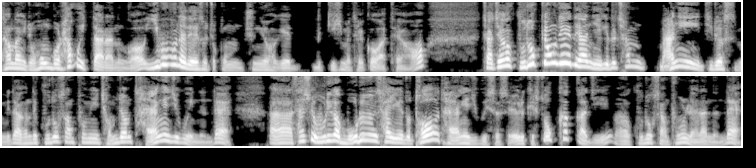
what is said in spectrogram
상당히 좀 홍보를 하고 있다라는 거 이 부분에 대해서 조금 중요하게 느끼시면 될 것 같아요. 자, 제가 구독 경제에 대한 얘기를 참 많이 드렸습니다. 근데 구독 상품이 점점 다양해지고 있는데, 아, 사실 우리가 모르는 사이에도 더 다양해지고 있었어요. 이렇게 소카까지 어, 구독 상품을 내놨는데,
